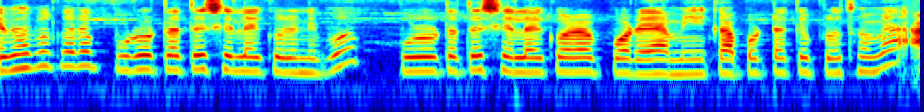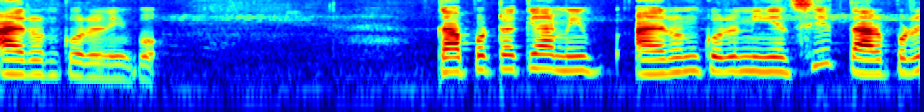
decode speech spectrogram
এভাবে করে পুরোটাতে সেলাই করে নিব। পুরোটাতে সেলাই করার পরে আমি কাপড়টাকে প্রথমে আয়রন করে নিব। কাপড়টাকে আমি আয়রন করে নিয়েছি, তারপরে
